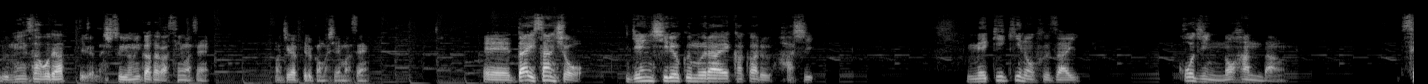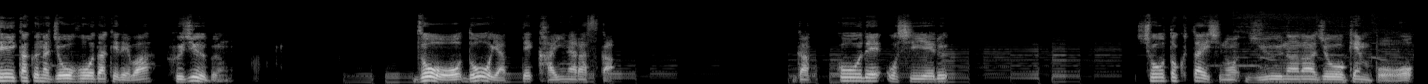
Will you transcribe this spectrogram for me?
梅沢で合ってるような、ちょっと読み方がすいません。間違ってるかもしれません。えー、第3章。原子力村へかかる橋。目利きの不在。個人の判断。正確な情報だけでは不十分。像をどうやって飼いならすか。学校で教える聖徳太子の17条憲法を、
